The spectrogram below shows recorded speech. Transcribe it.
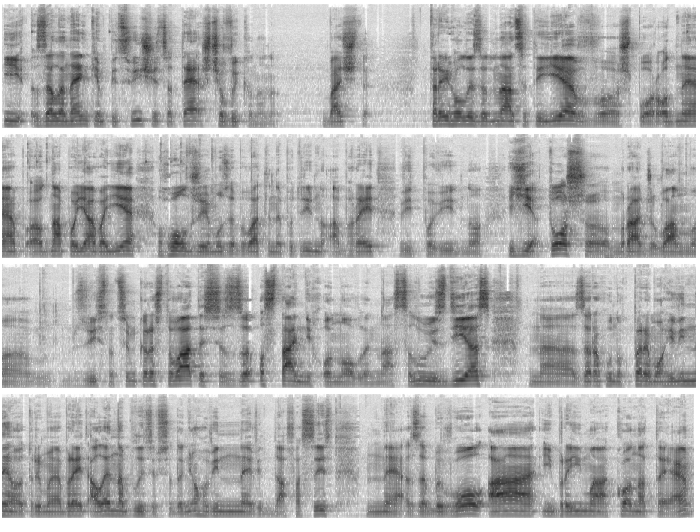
і зелененьким підсвічується те, що виконано. Бачите? Три голи з 11 є в шпор. Одне, одна поява є, гол вже йому забивати не потрібно, апгрейд відповідно є. Тож е, раджу вам, е, звісно, цим користуватися. З останніх оновлень нас Луїс Діас е, за рахунок перемоги він не отримає апгрейд, але наблизився до нього. Він не віддав асист, не забив гол. А Ібраїма Конате.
